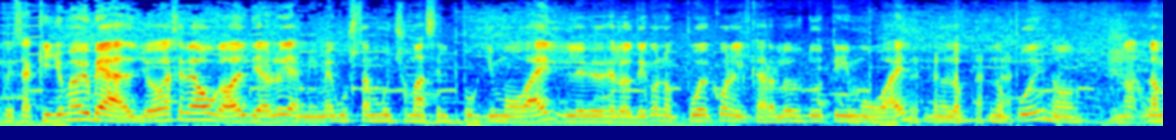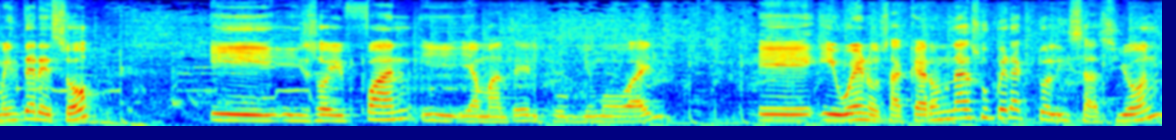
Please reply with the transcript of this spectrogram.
pues aquí yo me voy, vea, yo voy a ser abogado del diablo y a mí me gusta mucho más el PUBG Mobile. Les se los digo, no pude con el Carlos Duty Mobile, no, lo- no pude, no, no, me interesó. Y, y soy fan y, y amante del PUBG Mobile. Eh, y bueno, sacaron una super actualización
